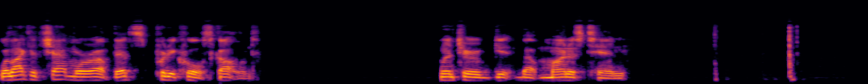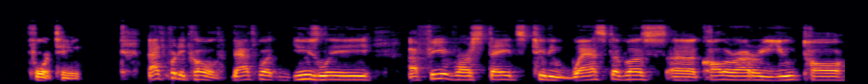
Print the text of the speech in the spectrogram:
would like to chat more up. That's pretty cool. Scotland. Winter get about minus 10, 14. That's pretty cold. That's what usually a few of our states to the west of us, uh, Colorado, Utah,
